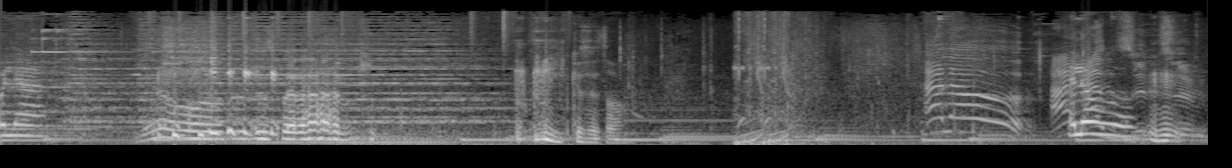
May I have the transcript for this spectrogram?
Hola. No, esperan. ¿Qué es eso? Hello! Hello. Zum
